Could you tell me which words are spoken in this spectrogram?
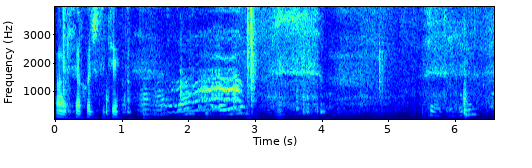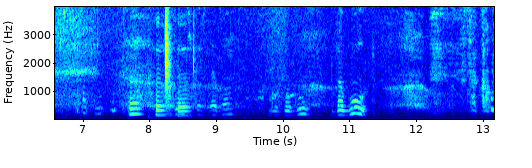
А, все, хочешь идти. Ага, все. Все, это уберем. Загул. Загул. Загул. Загул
